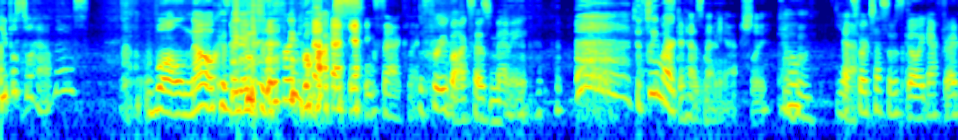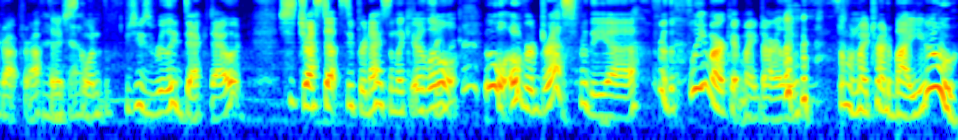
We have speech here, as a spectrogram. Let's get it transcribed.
People still have those? Well, no, because they gave it to the free box. yeah, exactly. The free box has many. The flea market has many actually. Oh, Yeah. That's where Tessa was going after I dropped her off. There you she's go. going. To the, she's really decked out. She's dressed up super nice. I'm like, you're a little, a little overdressed for the uh, for the flea market, my darling. Someone might try to buy you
